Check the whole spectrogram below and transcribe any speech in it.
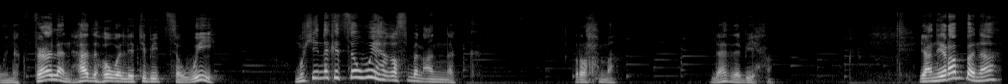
وأنك فعلا هذا هو اللي تبي تسويه. مش أنك تسويها غصبا عنك. رحمة لا ذبيحة. يعني ربنا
